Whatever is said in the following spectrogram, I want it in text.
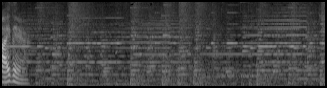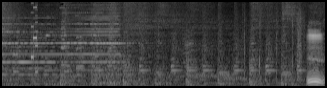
Hi there. Hmm.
